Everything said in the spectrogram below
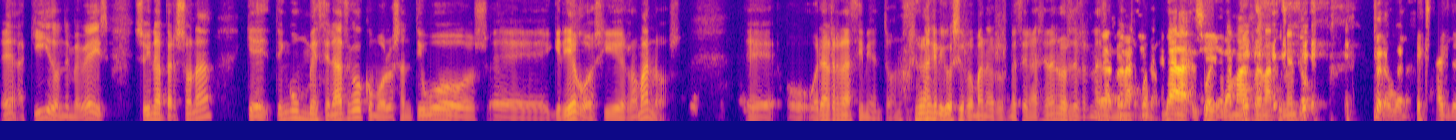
¿eh? aquí donde me veis, soy una persona que tengo un mecenazgo como los antiguos eh, griegos y romanos. Eh, o, era el Renacimiento, no eran griegos y romanos los mecenas, eran los del Renacimiento. Era, sí, era más Renacimiento, pero bueno. Exacto,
